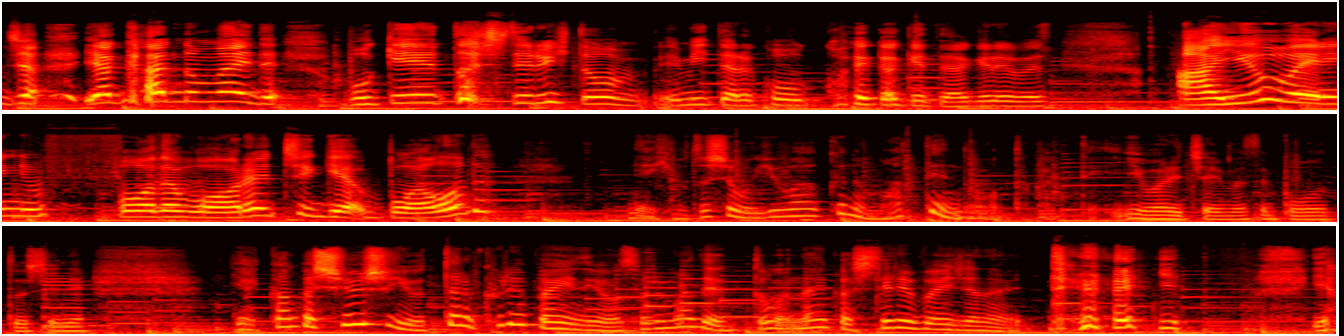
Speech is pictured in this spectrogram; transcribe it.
じゃあ夜間の前でボケーっとしてる人を見たらこう声かけてあげればいいです。Are you waiting for the water to get boiled? ねひょっとしてお湯沸くの待ってんの？とかって言われちゃいますねぼーっとしてね。夜間がシューシュー言ったら来ればいいのよ。それまでどう何かしてればいいじゃない。っていやいや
